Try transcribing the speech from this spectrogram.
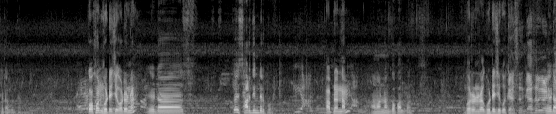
সেটা বলতে পারব। কখন ঘটেছে ঘটনা? এটা ওই সাড়ে তিনটের পর। আপনার নাম? আমার নাম গোপাল পাল। ঘটনাটা ঘটেছে কোথায়? এটা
